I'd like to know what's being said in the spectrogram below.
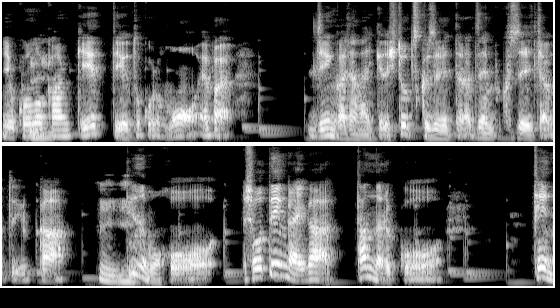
横の関係っていうところも、やっぱ、ジェンガじゃないけど、一つ崩れたら全部崩れちゃうというか、うんっていうのもこう、商店街が単なるこう、店、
